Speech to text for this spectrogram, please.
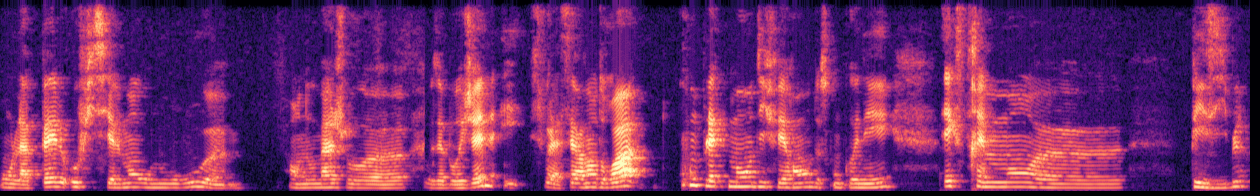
on l'appelle officiellement Uluru euh, en hommage euh, aux, aborigènes. Et voilà, c'est un endroit complètement différent de ce qu'on connaît, extrêmement paisible.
